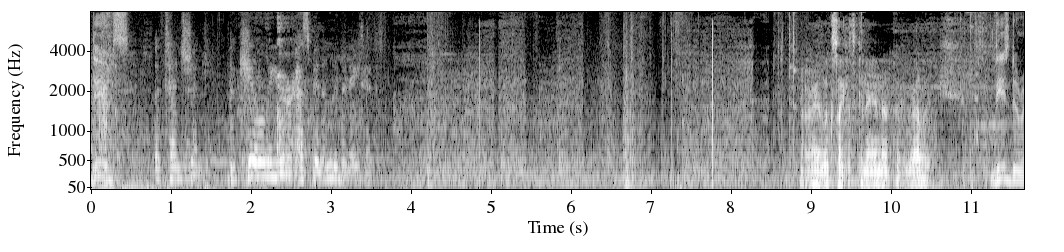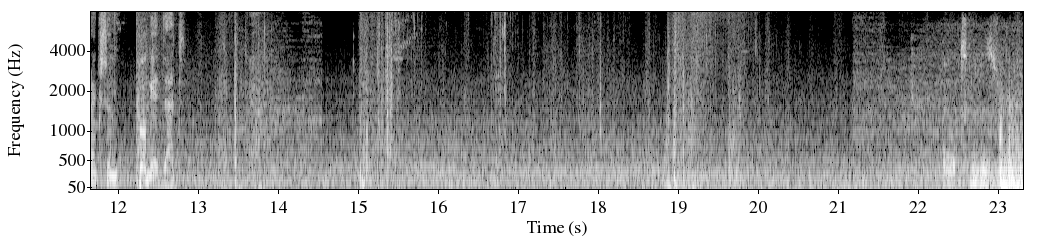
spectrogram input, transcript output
Dibs. Attention. The kill leader has been eliminated. Alright, looks like it's gonna end at the relic. This direction. Forget that. Ultimate is ready.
